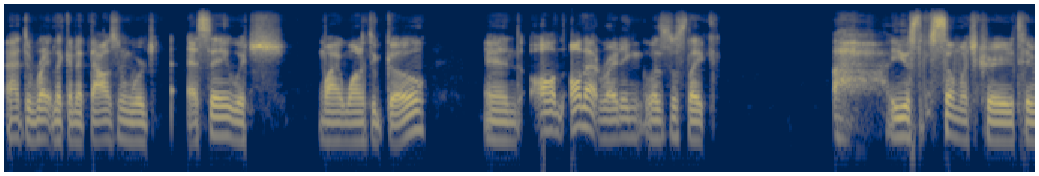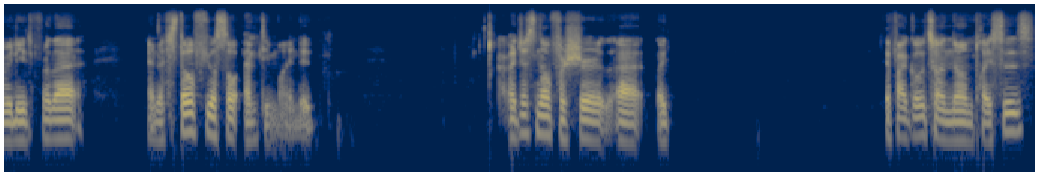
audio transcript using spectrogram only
I had to write like an a thousand word essay, which why I wanted to go, and all all that writing was just like ah, I used so much creativity for that, and I still feel so empty minded. I just know for sure that like if I go to unknown places,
